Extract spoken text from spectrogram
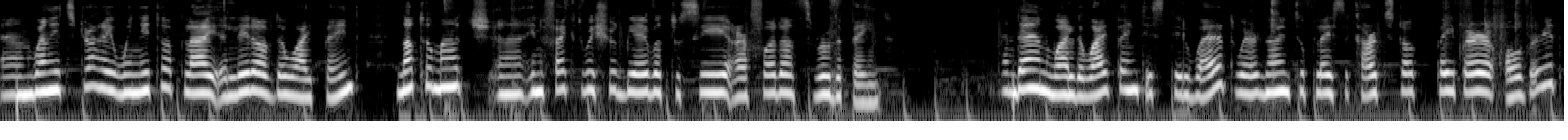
And when it's dry, we need to apply a little of the white paint, not too much. Uh, in fact, we should be able to see our photo through the paint. And then while the white paint is still wet, we're going to place the cardstock paper over it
